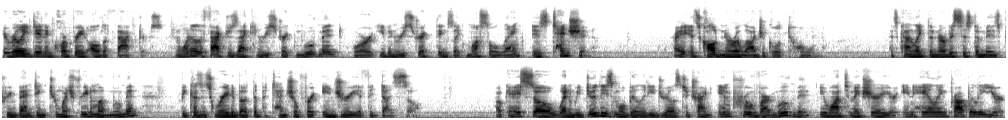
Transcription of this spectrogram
it really didn't incorporate all the factors. And one of the factors that can restrict movement or even restrict things like muscle length is tension, right? It's called neurological tone. It's kind of like the nervous system is preventing too much freedom of movement because it's worried about the potential for injury if it does so. Okay, so when we do these mobility drills to try and improve our movement, you want to make sure you're inhaling properly, you're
